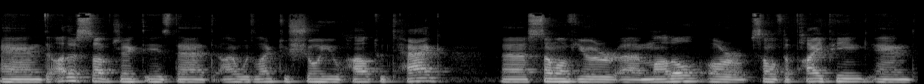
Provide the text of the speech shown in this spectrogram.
And the other subject is that I would like to show you how to tag uh, some of your uh, model or some of the piping and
